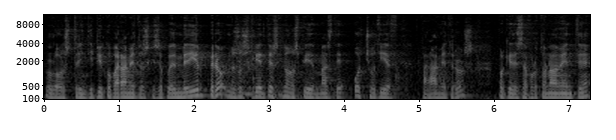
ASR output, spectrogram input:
los treinta y pico parámetros que se pueden medir, pero nuestros clientes no nos piden más de 8 o 10 parámetros, porque desafortunadamente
